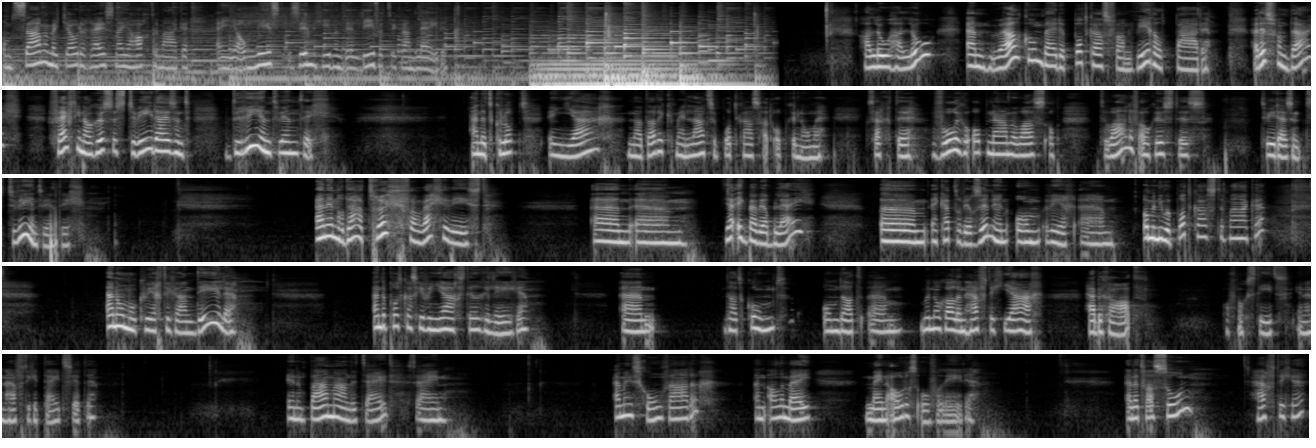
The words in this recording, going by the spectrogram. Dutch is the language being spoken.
Om samen met jou de reis naar je hart te maken en jouw meest zingevende leven te gaan leiden. Hallo, hallo en welkom bij de podcast van Wereldpaden. Het is vandaag 15 augustus 2023. En het klopt, een jaar nadat ik mijn laatste podcast had opgenomen. Ik zag de vorige opname was op 12 augustus 2022. En inderdaad, terug van weg geweest. En um, ja, ik ben weer blij. Um, ik heb er weer zin in om weer um, om een nieuwe podcast te maken. En om ook weer te gaan delen. En de podcast heeft een jaar stilgelegen. En dat komt omdat um, we nogal een heftig jaar hebben gehad. Of nog steeds in een heftige tijd zitten. In een paar maanden tijd zijn en mijn schoonvader en allebei mijn ouders overleden. En het was zo'n heftige,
